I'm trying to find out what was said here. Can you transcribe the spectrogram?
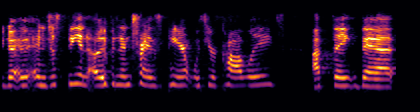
You know, and, and just being open and transparent with your colleagues. I think that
